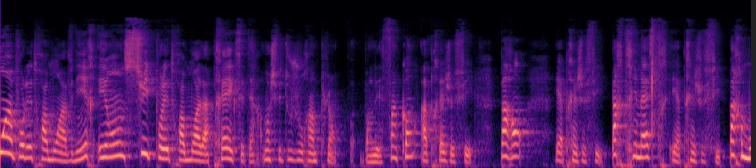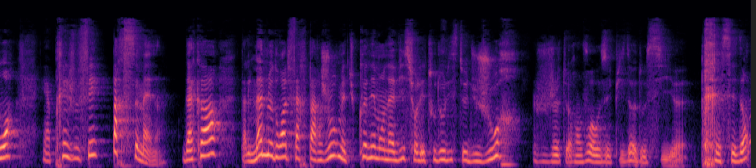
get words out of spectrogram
moins pour les trois mois à venir, et ensuite pour les trois mois d'après, etc. Moi, je fais toujours un plan. Dans les cinq ans, après, je fais par an, et après, je fais par trimestre, et après, je fais par mois, et après, je fais par semaine. D'accord? Tu as même le droit de faire par jour, mais tu connais mon avis sur les to-do list du jour. Je te renvoie aux épisodes aussi euh, précédents.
